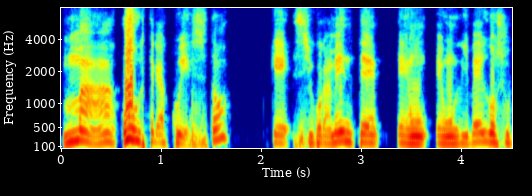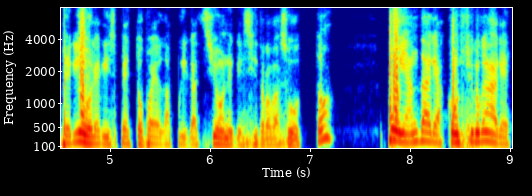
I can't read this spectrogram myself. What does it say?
Ma oltre a questo, che sicuramente è un, è un livello superiore rispetto poi all'applicazione che si trova sotto, puoi andare a configurare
